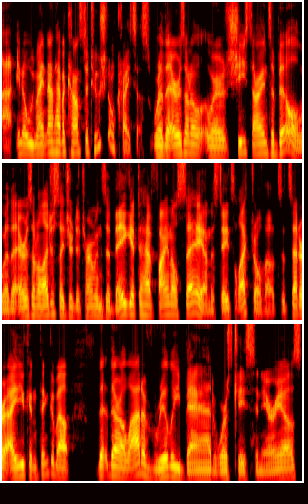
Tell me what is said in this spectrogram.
uh, you know, we might not have a constitutional crisis where the Arizona, where she signs a bill, where the Arizona legislature determines that they get to have final say on the state's electoral votes, et cetera. I, you can think about th- there are a lot of really bad worst case scenarios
